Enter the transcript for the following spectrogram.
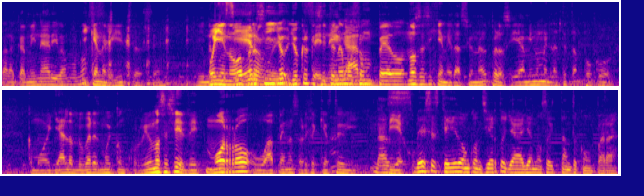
para caminar y vámonos. Y que nalguitas, sí. Y no Oye, no, pero sí, yo, yo creo que Se sí tenemos negaron. un pedo, no sé si generacional, pero sí, a mí no me late tampoco como ya los lugares muy concurridos. No sé si de morro o apenas ahorita que ya estoy Las viejo. veces que he ido a un concierto ya, ya no soy tanto como para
